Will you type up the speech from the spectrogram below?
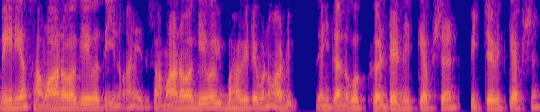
මේ නිකන් සමාන වගේ ඒවා තියෙනවා. ඒ සමාන වගේ ඒවා විභාගයට වෙනවා අඩුයි. දැන් හිතන්නකෝ content with caption picture with caption.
